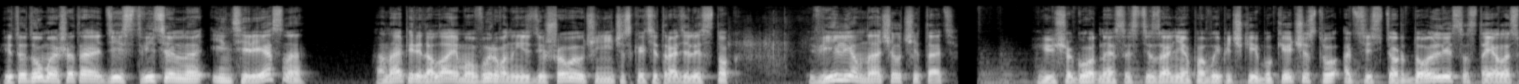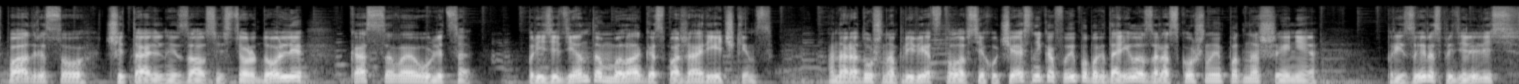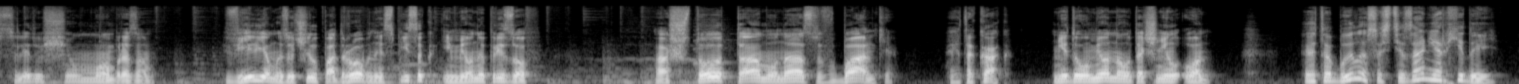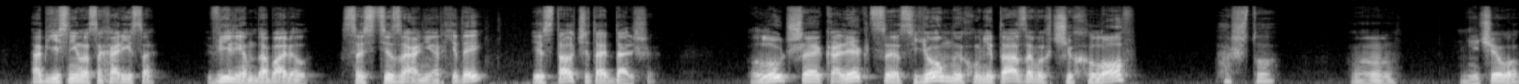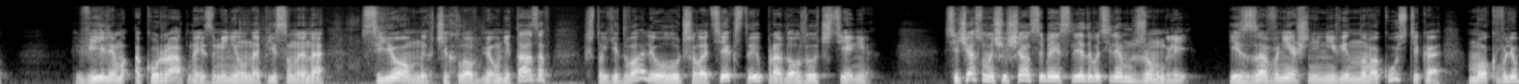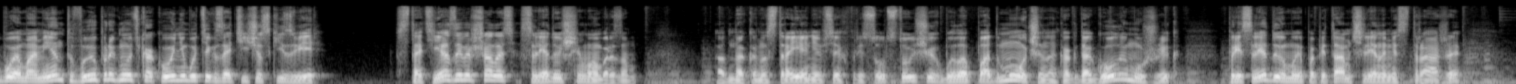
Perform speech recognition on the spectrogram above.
и ты думаешь, это действительно интересно? Она передала ему вырванный из дешевой ученической тетради листок. Вильям начал читать. Ещегодное состязание по выпечке и букетчеству от сестер Долли состоялось по адресу Читальный зал сестер Долли, Кассовая улица. Президентом была госпожа Речкинс – она радушно приветствовала всех участников и поблагодарила за роскошные подношения. Призы распределились следующим образом. Вильям изучил подробный список имен и призов. «А что там у нас в банке?» «Это как?» – недоуменно уточнил он. «Это было состязание орхидей», – объяснила Сахариса. Вильям добавил «состязание орхидей» и стал читать дальше. Лучшая коллекция съемных унитазовых чехлов? А что? Э, ничего. Вильям аккуратно изменил написанное на съемных чехлов для унитазов, что едва ли улучшило текст и продолжил чтение. Сейчас он ощущал себя исследователем джунглей. Из-за внешне невинного кустика мог в любой момент выпрыгнуть какой-нибудь экзотический зверь. Статья завершалась следующим образом – Однако настроение всех присутствующих было подмочено, когда голый мужик, преследуемый по пятам членами стражи,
